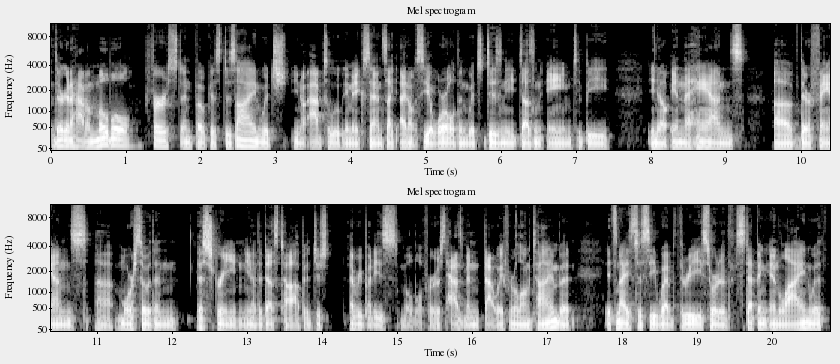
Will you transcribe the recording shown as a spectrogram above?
they're going to have a mobile first and focused design, which you know absolutely makes sense. I, I don't see a world in which Disney doesn't aim to be you know, in the hands of their fans uh, more so than a screen, you know, the desktop. It just everybody's mobile first has been that way for a long time, but it's nice to see Web3 sort of stepping in line with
